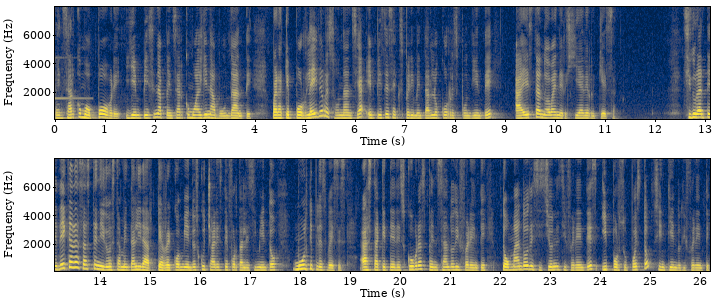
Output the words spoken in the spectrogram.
pensar como pobre y empiecen a pensar como alguien abundante, para que por ley de resonancia empieces a experimentar lo correspondiente a esta nueva energía de riqueza. Si durante décadas has tenido esta mentalidad, te recomiendo escuchar este fortalecimiento múltiples veces hasta que te descubras pensando diferente, tomando decisiones diferentes y por supuesto sintiendo diferente.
